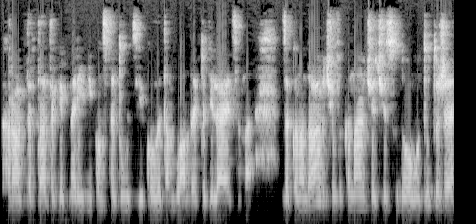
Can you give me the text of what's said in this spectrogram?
характер, та так як на рівні конституції, коли там влада поділяється на законодавчу, виконавчу чи судову. Тут уже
